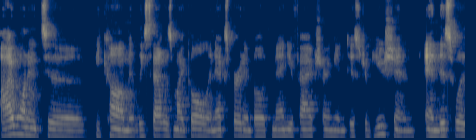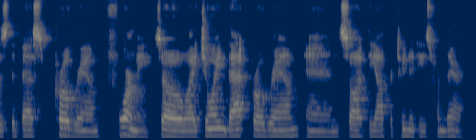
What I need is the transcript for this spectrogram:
I wanted to become, at least that was my goal, an expert in both manufacturing and distribution. And this was the best program for me. So I joined that program and sought the opportunities from there.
